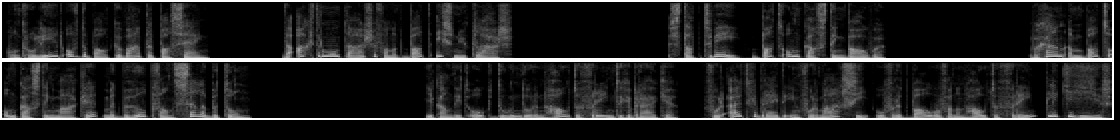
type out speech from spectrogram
Controleer of de balken waterpas zijn. De achtermontage van het bad is nu klaar. Stap 2. Badomkasting bouwen. We gaan een badomkasting maken met behulp van cellenbeton. Je kan dit ook doen door een houten frame te gebruiken. Voor uitgebreide informatie over het bouwen van een houten frame klik je hier.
